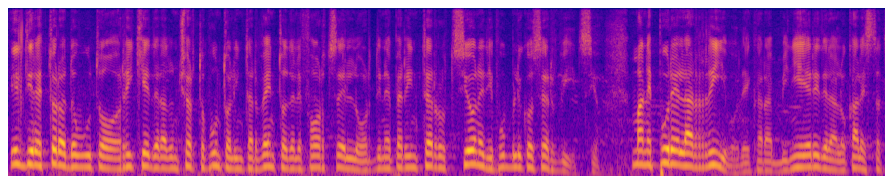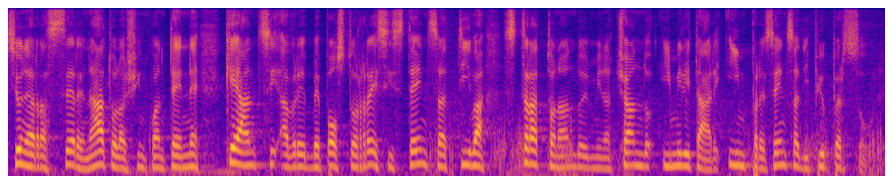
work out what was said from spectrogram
Il direttore ha dovuto richiedere ad un certo punto l'intervento delle forze dell'ordine per interruzione di pubblico servizio, ma neppure l'arrivo dei carabinieri della locale stazione ha rasserenato la cinquantenne che anzi avrebbe posto resistenza attiva strattonando e minacciando i militari in presenza di più persone.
